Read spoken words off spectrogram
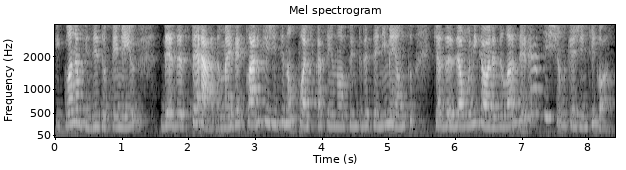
E quando eu fiz isso, eu fiquei meio desesperada. Mas é claro que a gente não pode ficar sem o nosso entretenimento, que às vezes é a única hora de lazer, é assistindo o que a gente gosta.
